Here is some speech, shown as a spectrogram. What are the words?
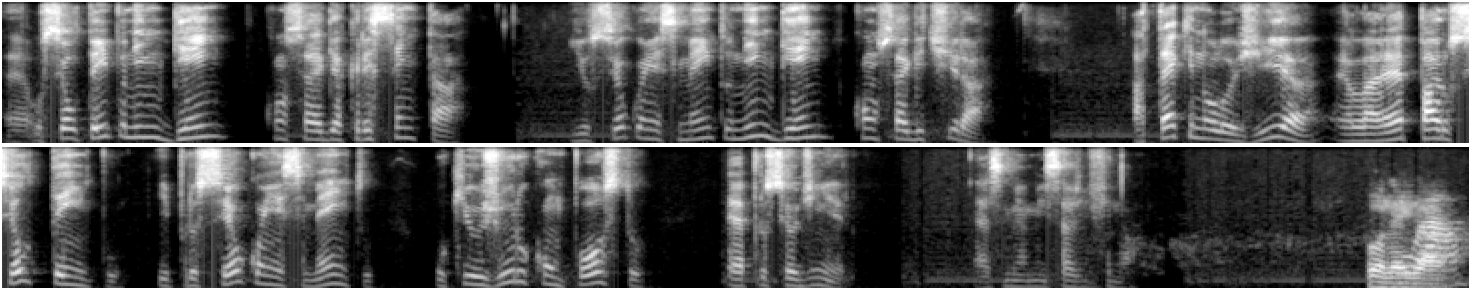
É, o seu tempo ninguém consegue acrescentar e o seu conhecimento ninguém consegue tirar. A tecnologia ela é para o seu tempo e para o seu conhecimento o que o juro composto é para o seu dinheiro. Essa é a minha mensagem final. Pô, legal. Uau.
